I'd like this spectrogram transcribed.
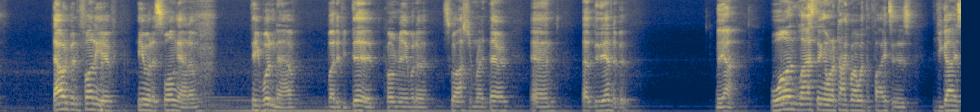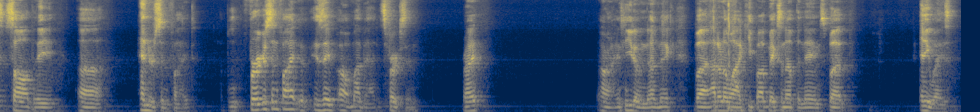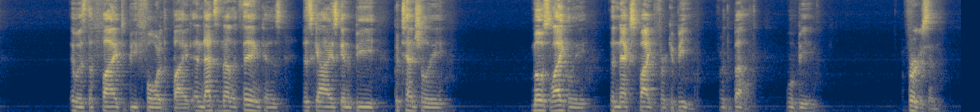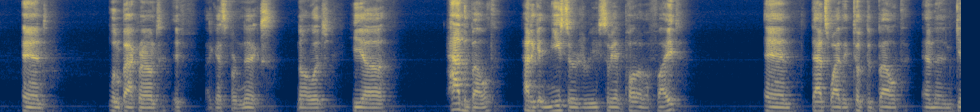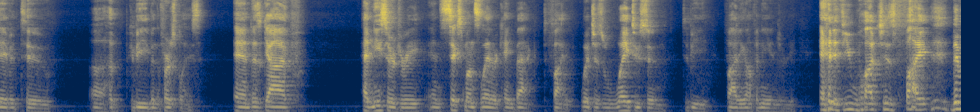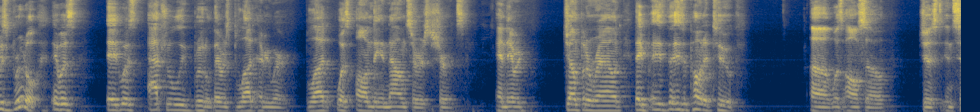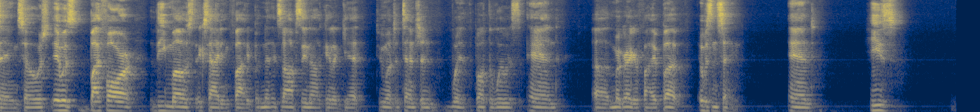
That would have been funny if he would have swung at him. He wouldn't have, but if he did, Cormier would have squashed him right there, and that'd be the end of it. But yeah, one last thing I want to talk about with the fights is if you guys saw the uh, Henderson fight, Ferguson fight. Is it? Oh my bad, it's Ferguson, right? All right, you don't know Nick, but I don't know why I keep up mixing up the names. But anyways, It was the fight before the fight, and that's another thing because this guy is going to be potentially, most likely, the next fight for Khabib for the belt will be Ferguson, and a little background, if I guess for Nick's knowledge, he uh, had the belt, had to get knee surgery, so he had to pull out of a fight, and that's why they took the belt and then gave it to uh, Khabib in the first place. And this guy had knee surgery and six months later came back to fight, which is way too soon to be fighting off a knee injury. And if you watch his fight, it was brutal. It was it was absolutely brutal. There was blood everywhere. Blood was on the announcers' shirts, and they were jumping around. They his, his opponent too uh, was also just insane. So it was, it was by far the most exciting fight, but it's obviously not going to get too much attention with both the Lewis and uh, McGregor fight, but it was insane. And he's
